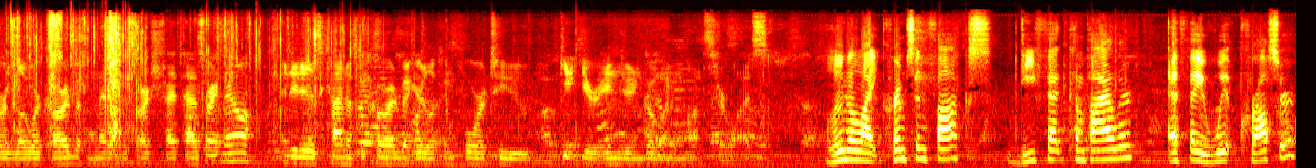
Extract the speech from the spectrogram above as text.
or lower card that the Metaphys Archetype has right now, and it is kind of the card that you're looking for to get your engine going monster-wise. Lunalight Crimson Fox, Defect Compiler, FA Whip Crosser,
